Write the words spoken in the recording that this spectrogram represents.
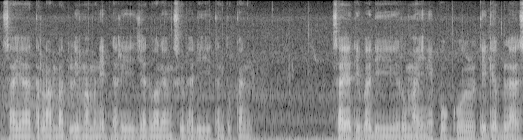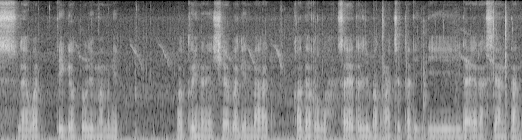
Saya terlambat 5 menit dari jadwal yang sudah ditentukan. Saya tiba di rumah ini pukul 13 lewat 35 menit waktu Indonesia bagian barat. Qadarullah, saya terjebak macet tadi di daerah Siantan.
